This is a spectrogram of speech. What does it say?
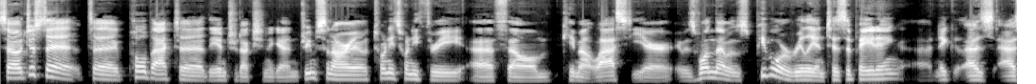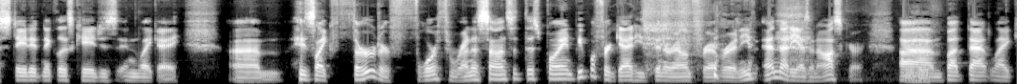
so just to, to pull back to the introduction again, Dream Scenario 2023 uh, film came out last year. It was one that was people were really anticipating. Uh, Nick, as as stated, Nicolas Cage is in like a um, his like third or fourth renaissance at this point. People forget he's been around forever and even, and that he has an Oscar. Mm-hmm. Um, mm-hmm. But that like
